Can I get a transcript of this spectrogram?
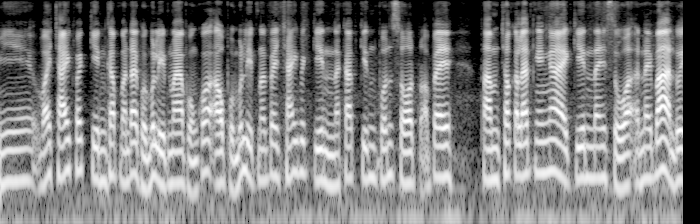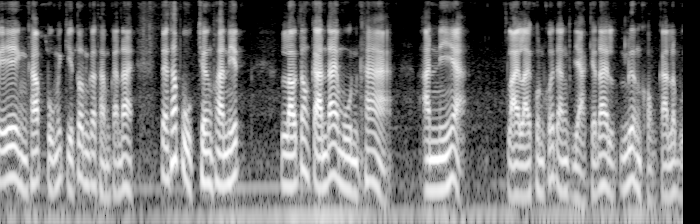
มีไว้ใช้ไว้กินครับ มันได้ผลผลิตมา ผมก็เอาผลผลิตมันไปใช้ไปกินนะครับ กินผลสดเอาไปทำช็อกโกแลตง่ายๆ กินในสวนในบ้านตัวเองครับปลูกไม่กี่ต้นก็ทำกันได้ แต่ถ้าปลูกเชิงพาณิชย์ เราต้องการได้มูลค่า อันนี้อะหลายๆ คนก็ยังอยากจะได้เรื่องของการระบุ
